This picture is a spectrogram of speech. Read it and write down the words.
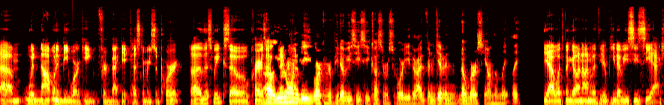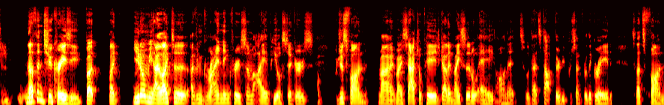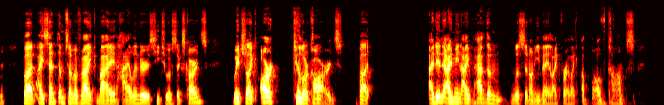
Um, would not want to be working for Beckett customer support uh, this week. So prayers. Oh, you don't want to be working for PWCC customer support either. I've been given no mercy on them lately. Yeah, what's been going on with your PWCC action? Nothing too crazy, but like you know me, I like to. I've been grinding for some eye appeal stickers, which is fun. My my Satchel Paige got a nice little A on it, so that's top thirty percent for the grade. So that's fun. But I sent them some of like my Highlanders T206 cards, which like aren't killer cards, but I didn't. I mean, I have them listed on eBay like for like above comps.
